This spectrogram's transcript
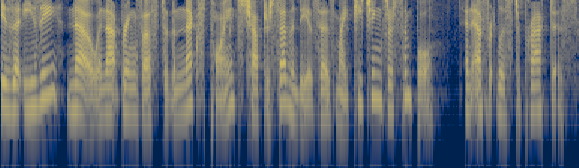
is that easy? No. And that brings us to the next point, chapter 70. It says, My teachings are simple and effortless to practice,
